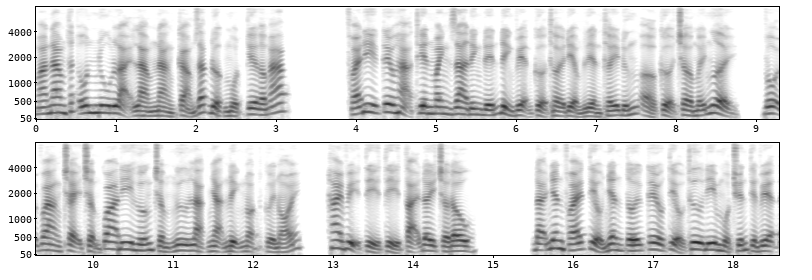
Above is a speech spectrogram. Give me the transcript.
Mà nam thất ôn nhu lại làm nàng cảm giác được một tia ấm áp. Phái đi kêu hạ thiên manh gia đình đến đỉnh viện cửa thời điểm liền thấy đứng ở cửa chờ mấy người, vội vàng chạy chậm qua đi hướng trầm ngư lạc nhạn định nọt cười nói, hai vị tỷ tỷ tại đây chờ đâu. Đại nhân phái tiểu nhân tới kêu tiểu thư đi một chuyến tiền viện,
